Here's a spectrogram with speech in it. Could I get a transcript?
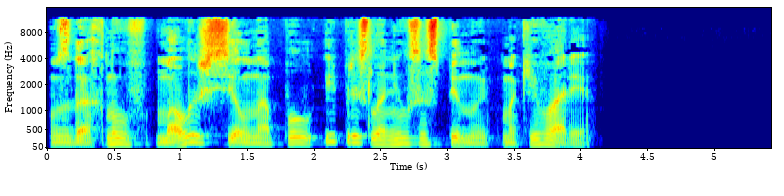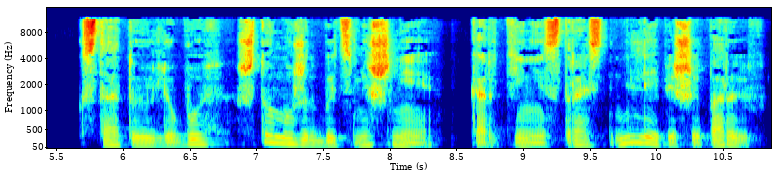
Вздохнув, малыш сел на пол и прислонился спиной к Макиваре. К статуе любовь, что может быть смешнее? Картине страсть нелепейший порыв.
